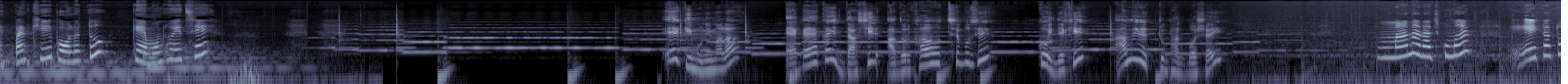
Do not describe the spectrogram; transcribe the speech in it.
একবার খেয়ে বলো তো, কেমন হয়েছে? এ কি মণিমালা? একা একাই দাসীর আদর খাওয়া হচ্ছে বুঝি? কই দেখি আমিও একটু ভাগ বসাই। না না রাজকুমার এটা তো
